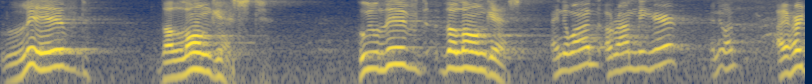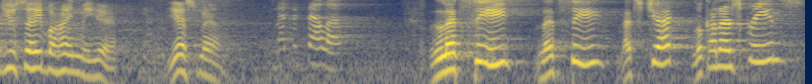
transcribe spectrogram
lived the longest? Who lived the longest? Anyone around me here? Anyone? I heard you say behind me here. Yes, ma'am. Methuselah. Let's see. Let's see. Let's check. Look on our screens.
